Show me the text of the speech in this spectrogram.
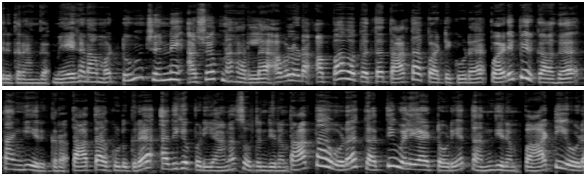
இருக்கிறாங்க. மேகனா மட்டும் சென்னை அசோக் நகர்ல அவளோட அப்பாவை பெத்த தாத்தா பாட்டி கூட படிப்பிற்காக தங்கி இருக்கிறா தாத்தா கொடுக்கிற அதிகப்படியான சுதந்திரம். தாத்தாவோட கத்தி விளையாட்டோடைய தந்திரம் பாட்டியோட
